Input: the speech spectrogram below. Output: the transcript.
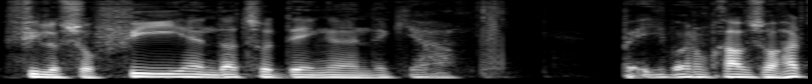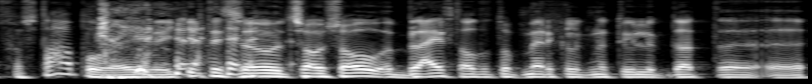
filosofie en dat soort dingen. En ik denk, ja, waarom gaan we zo hard van stapel? Weet je? Het, is zo, het, sowieso, het blijft altijd opmerkelijk natuurlijk dat eh, eh,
